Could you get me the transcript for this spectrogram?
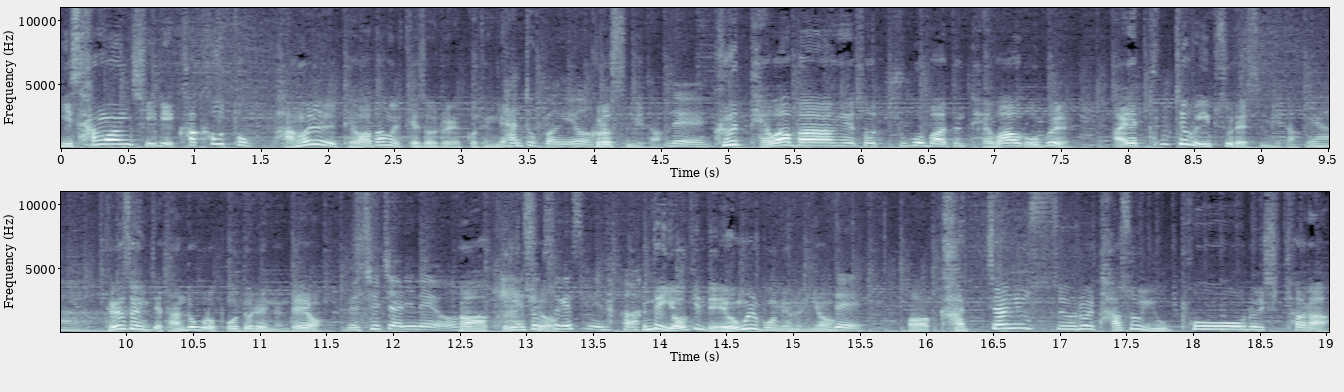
이 상황실이 카카오톡 방을 대화방을 개설을 했거든요. 단톡방이요? 그렇습니다. 네. 그 대화방에서 주고받은 대화록을 아예 통째로 입수를 했습니다. 야. 그래서 이제 단독으로 보도를 했는데요. 며칠짜리네요. 아, 그렇죠. 계속 쓰겠습니다. 근데 여기 내용을 보면은요. 네. 어, 가짜 뉴스를 다수 유포를 시켜라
